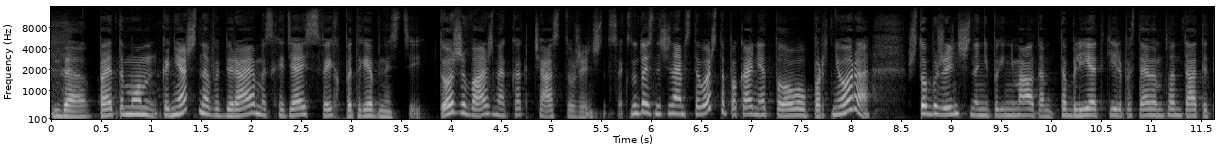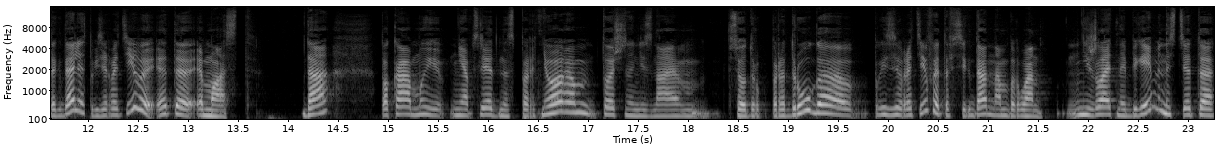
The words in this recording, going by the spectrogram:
Да. Поэтому, конечно, выбираем, исходя из своих потребностей. Тоже важно, как часто у женщины секс. Ну, то есть начинаем с того, что пока нет полового партнера, чтобы женщина не принимала там таблетки или постоянно имплантаты и так далее, презервативы — это a must, да? Пока мы не обследованы с партнером, точно не знаем все друг про друга, презерватив это всегда number one. Нежелательная беременность это,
